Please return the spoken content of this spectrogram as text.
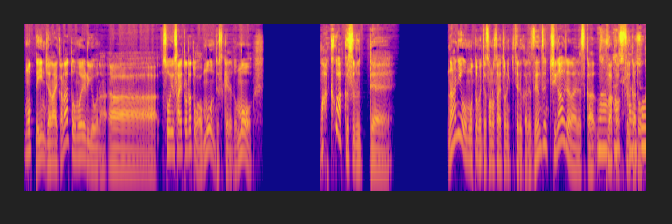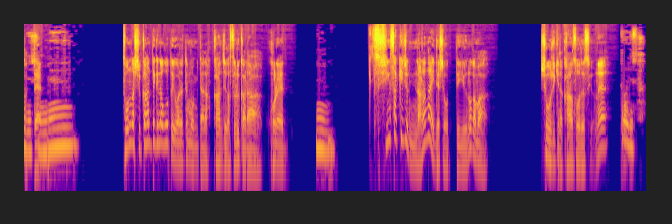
持っていいんじゃないかなと思えるような、あそういうサイトだとは思うんですけれども、ワクワクするって、何を求めてそのサイトに来てるかで全然違うじゃないですか。まあワクワクするかどうかって。そ。そんな主観的なこと言われてもみたいな感じがするから、これ、うん。審査基準にならないでしょっていうのが、まあ、正直な感想ですよね。そうです。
